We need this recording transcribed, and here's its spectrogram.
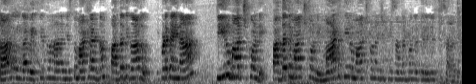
దారుణంగా వ్యక్తిత్వ హననం చేస్తూ మాట్లాడడం పద్ధతి కాదు. ఇప్పటికైనా తీరు మార్చుకోండి పద్ధతి మార్చుకోండి మాట తీరు మార్చుకోండి అని చెప్పి సందర్భంగా తెలియజేస్తూ సెలవు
